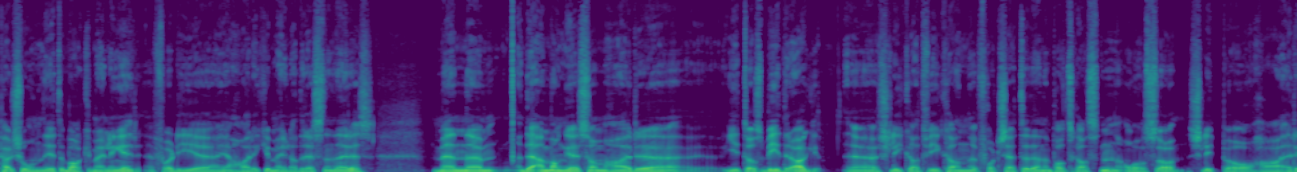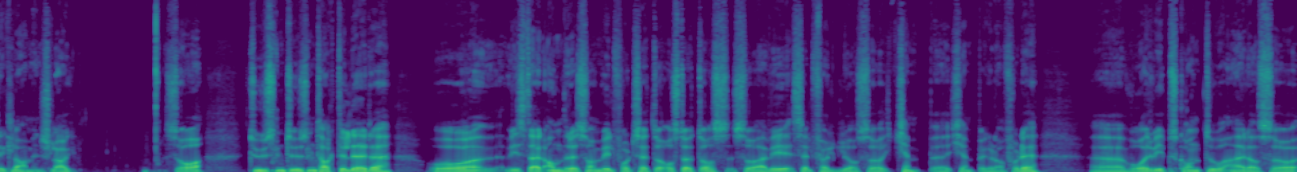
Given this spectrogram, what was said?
personlige tilbakemeldinger, fordi uh, jeg har ikke mailadressene deres. Men um, det er mange som har uh, gitt oss bidrag, uh, slik at vi kan fortsette denne podkasten og også slippe å ha reklameinnslag. Så tusen, tusen takk til dere. Og hvis det er andre som vil fortsette å støtte oss, så er vi selvfølgelig også kjempe, kjempeglad for det. Vår Vipps-konto er altså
